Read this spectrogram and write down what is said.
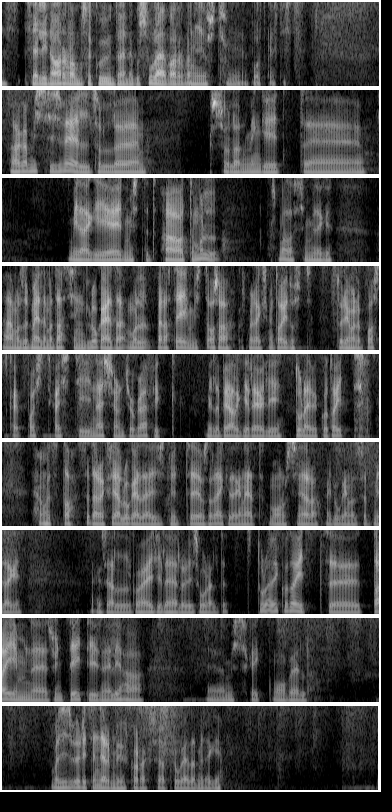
selline arvamuse kujundaja nagu Sulev arvab meie podcast'ist. aga mis siis veel sul, kas sul on mingid äh, midagi eelmist, et aa, oota, mul, kas ma tahtsin midagi? Mul tuleb meelde, ma tahtsin lugeda, mul pärast eelmist osa, kus me rääkisime toidust, tuli mulle post, postkasti National Geographic, mille pealkiri oli tulevikutoit. ma mõtlesin, et oh, seda oleks hea lugeda ja siis nüüd see osa rääkida, aga näed, ma unustasin ära, ma ei lugenud sealt midagi. aga seal kohe esilehel oli suurelt, et tulevikutoit, taimne, sünteetiline liha ja mis kõik muu veel. ma siis üritan järgmiseks korraks sealt lugeda midagi.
